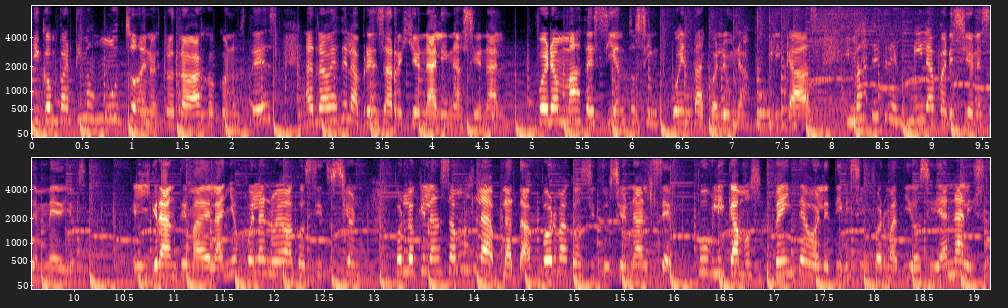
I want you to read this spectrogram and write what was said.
y compartimos mucho de nuestro trabajo con ustedes a través de la prensa regional y nacional. Fueron más de 150 columnas publicadas y más de 3.000 apariciones en medios. El gran tema del año fue la nueva constitución, por lo que lanzamos la plataforma constitucional CEP. Publicamos 20 boletines informativos y de análisis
